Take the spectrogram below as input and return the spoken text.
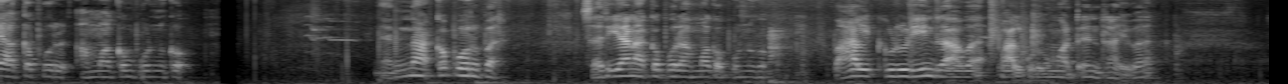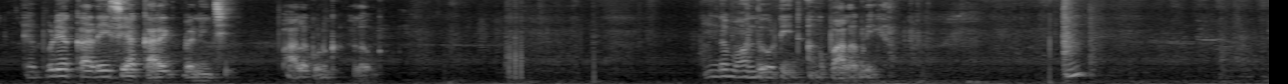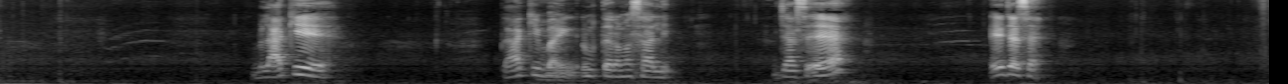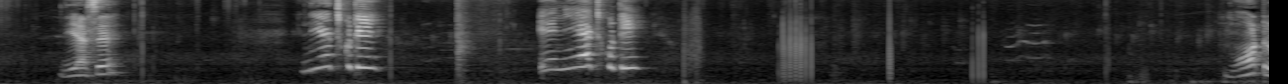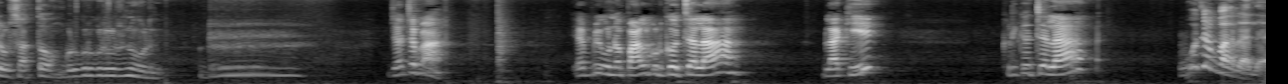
அக்கப்போரு அம்மாக்கும் பொண்ணுக்கும். என்ன அக்கப்போர் பார் சரியான அக்கப்போர் அம்மாக்கும் பொண்ணுக்கும். பால் குடுடின்ற அவ பால் கொடுக்க மாட்டேன்றா இவ. எப்படியோ கடைசியாக கரெக்ட் பண்ணிச்சு பாலை கொடுக்குற அளவுக்கு. இந்த மருந்து ஓட்டிட்டாங்க பாலை குடிக்க பிளாக்கி பிளாக்கி பயங்கர திறமசாலி ஜாசே ஏ ஜாசே நியாசு நியாச்சு குட்டி ஏ நியாச்சு குட்டி மோட்ரு சத்தம் குடு குடு குடு குடுன்னு ஓடுது ஜச்சம்மா எப்படி உன்னை பால் கொடுக்க வச்சாலா பிளாக்கி குடிக்க வச்சல? பூஜை பாரு அதை.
